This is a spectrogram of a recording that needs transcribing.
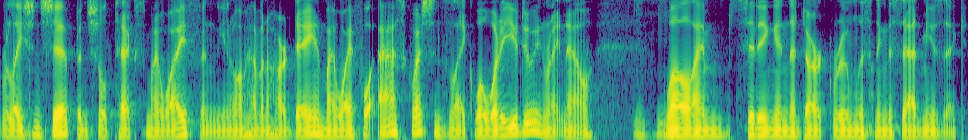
relationship. And she'll text my wife, and you know I'm having a hard day, and my wife will ask questions like, "Well, what are you doing right now?" Mhm. Well, I'm sitting in a dark room listening to sad music.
